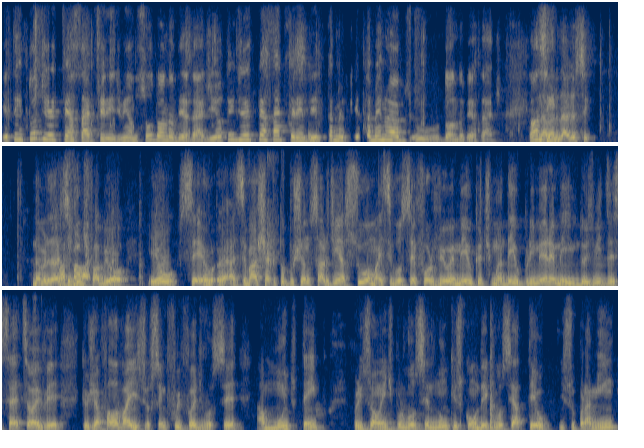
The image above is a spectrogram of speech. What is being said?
ele tem todo o direito de pensar diferente de mim, eu não sou o dono da verdade, e eu tenho direito de pensar diferente dele também, porque ele também não é o, o dono da verdade. Então, assim, Na verdade, eu, na verdade é o seguinte, falar. Fabio, eu, eh, você vai achar que eu tô puxando sardinha sua, mas se você for ver o e-mail que eu te mandei, o primeiro e-mail, em 2017, você vai ver que eu já falava isso. Eu sempre fui fã de você há muito tempo, principalmente por você nunca esconder que você é ateu. Isso para mim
